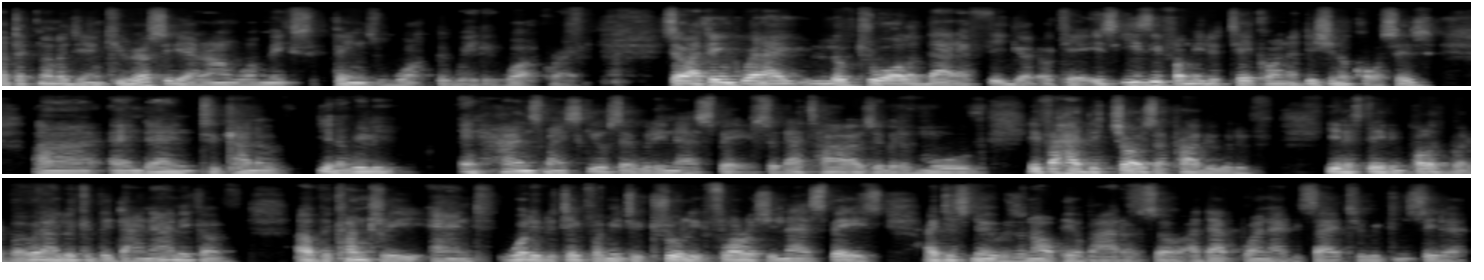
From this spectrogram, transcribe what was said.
for technology and curiosity around what makes things work the way they work, right? So I think when I looked through all of that, I figured, okay, it's easy for me to take on additional courses uh, and then to kind of, you know, really enhance my skill set within that space. So that's how I was able to move. If I had the choice, I probably would have, you know, stayed in politics. But, but when I look at the dynamic of of the country and what it would take for me to truly flourish in that space, I just knew it was an uphill battle. So at that point, I decided to reconsider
